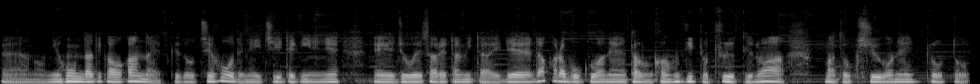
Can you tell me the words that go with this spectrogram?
えー、あの2本立てかわかんないですけど、地方でね、一時的にね、えー、上映されたみたいで、だから僕はね、多分カンフキット2っていうのは、まあ続集をね、ちょっと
